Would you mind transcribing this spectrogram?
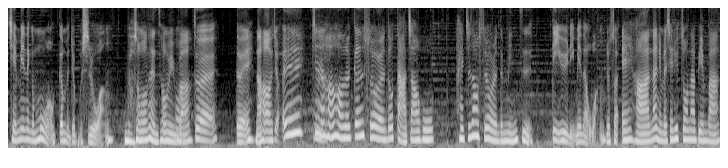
前面那个木偶根本就不是王，没有双胞胎很聪明吧？哦、对对，然后就哎、欸，竟然好好的跟所有人都打招呼。嗯还知道所有人的名字，地狱里面的王就说：“哎、好啊，那你们先去坐那边吧。”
